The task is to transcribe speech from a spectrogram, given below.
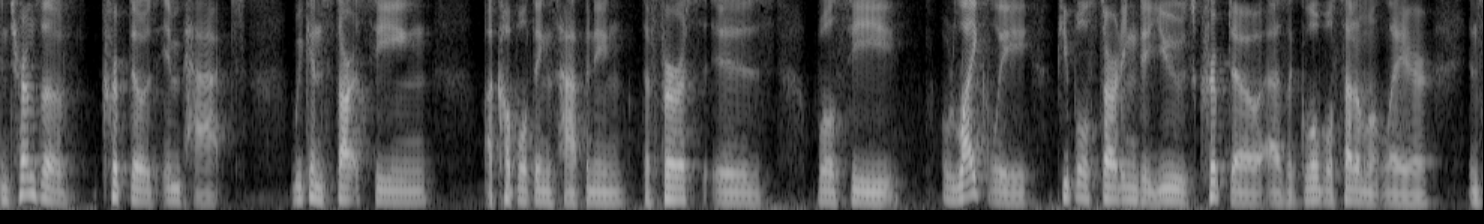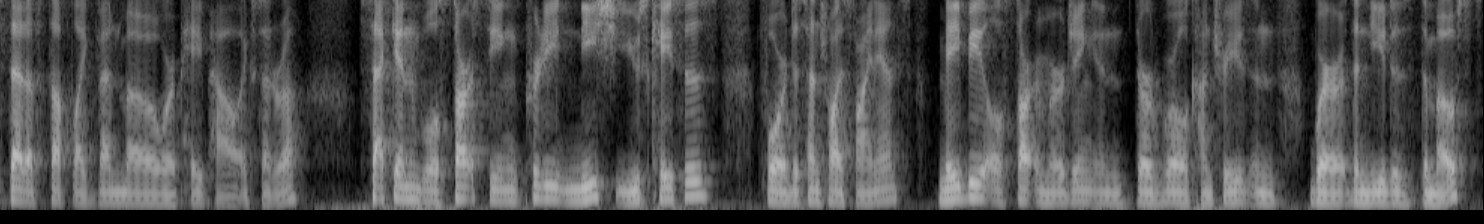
in terms of crypto's impact, we can start seeing a couple things happening. The first is we'll see likely people starting to use crypto as a global settlement layer instead of stuff like Venmo or PayPal, etc. Second, we'll start seeing pretty niche use cases for decentralized finance. Maybe it'll start emerging in third world countries and where the need is the most,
